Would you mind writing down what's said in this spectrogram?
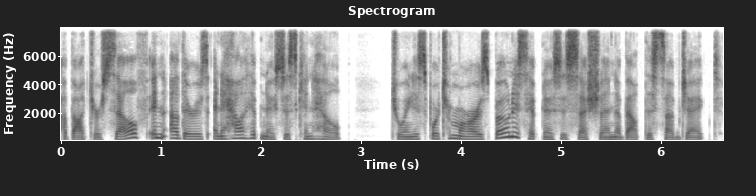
about yourself and others and how hypnosis can help. Join us for tomorrow's bonus hypnosis session about this subject.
